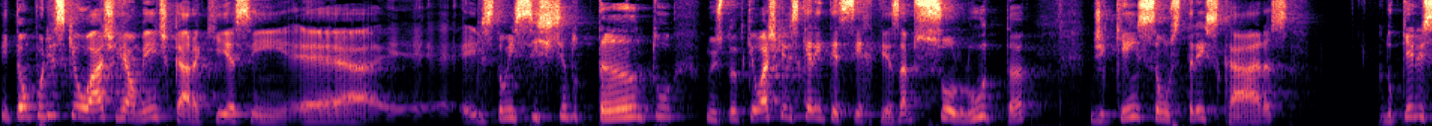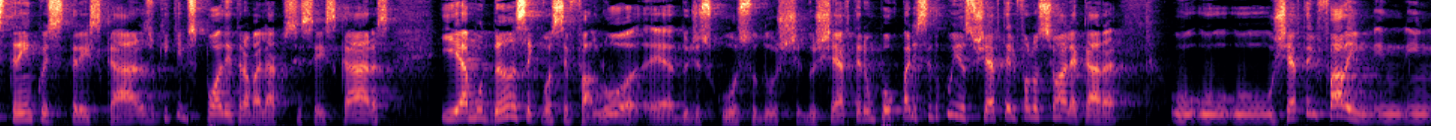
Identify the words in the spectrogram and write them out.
Então, por isso que eu acho realmente, cara, que assim, é, eles estão insistindo tanto no estudo, que eu acho que eles querem ter certeza absoluta de quem são os três caras, do que eles têm com esses três caras, o que, que eles podem trabalhar com esses seis caras, e a mudança que você falou é, do discurso do, do Schefter é um pouco parecido com isso. O Schefter ele falou assim: olha, cara, o, o, o Schefter ele fala, em, em,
